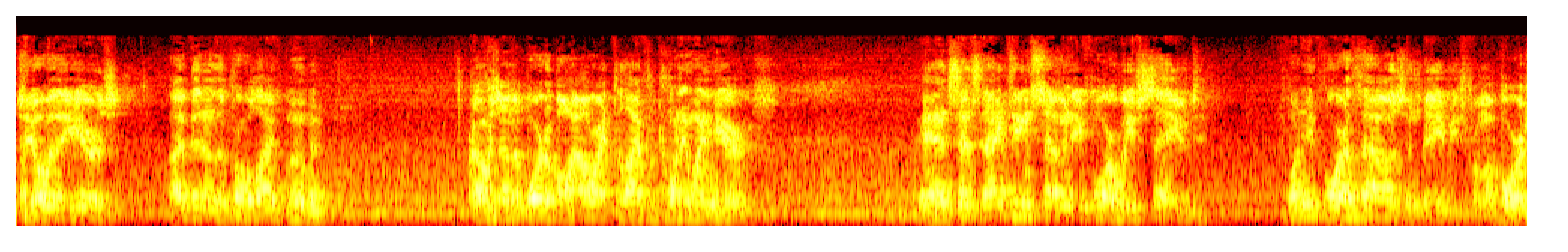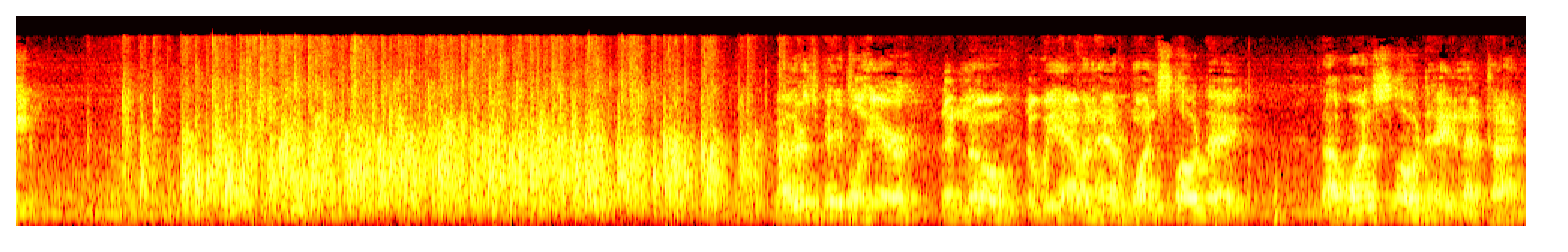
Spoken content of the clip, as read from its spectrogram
See, over the years, I've been in the pro-life movement. I was on the board of Ohio Right to Life for 21 years. And since 1974, we've saved 24,000 babies from abortion. Now, there's people here that know that we haven't had one slow day, not one slow day in that time.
